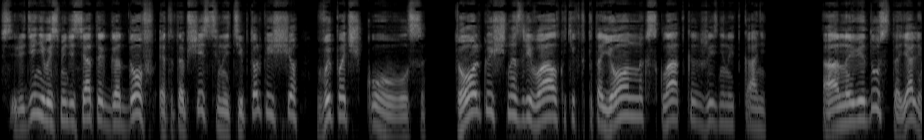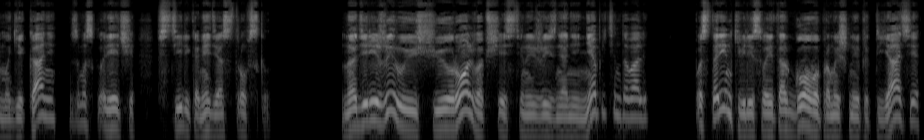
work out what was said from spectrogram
В середине 80-х годов этот общественный тип только еще выпачковывался, только еще назревал в каких-то потаенных складках жизненной ткани. А на виду стояли магикане за Москворечье в стиле комедии Островского. На дирижирующую роль в общественной жизни они не претендовали, по старинке вели свои торгово-промышленные предприятия,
